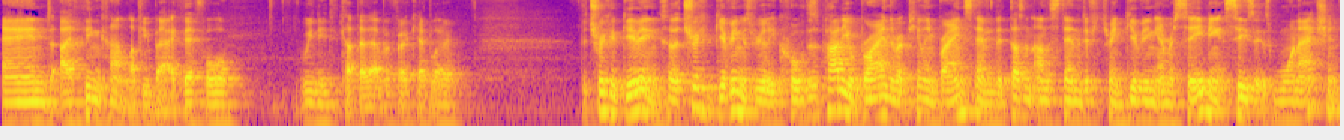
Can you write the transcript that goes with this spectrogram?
and I think can't love you back. Therefore, we need to cut that out of vocabulary the trick of giving. So the trick of giving is really cool. There's a part of your brain, the reptilian brainstem, that doesn't understand the difference between giving and receiving. It sees it as one action.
